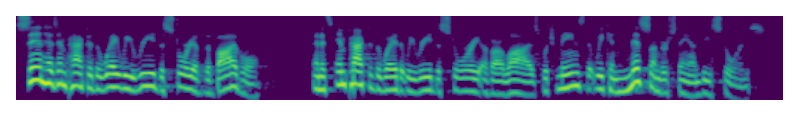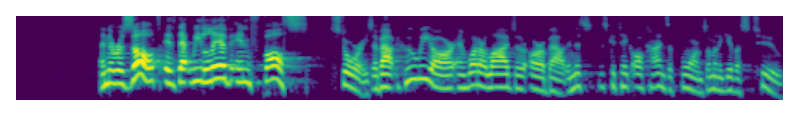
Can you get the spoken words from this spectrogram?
Sin has impacted the way we read the story of the Bible, and it's impacted the way that we read the story of our lives, which means that we can misunderstand these stories. And the result is that we live in false stories about who we are and what our lives are, are about. And this, this could take all kinds of forms. I'm going to give us two.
